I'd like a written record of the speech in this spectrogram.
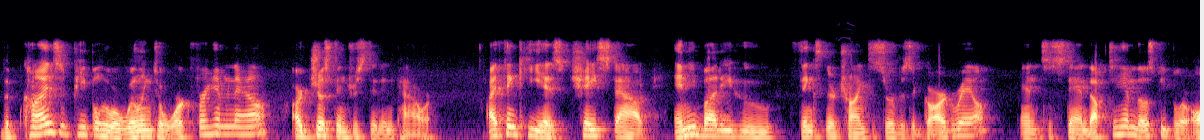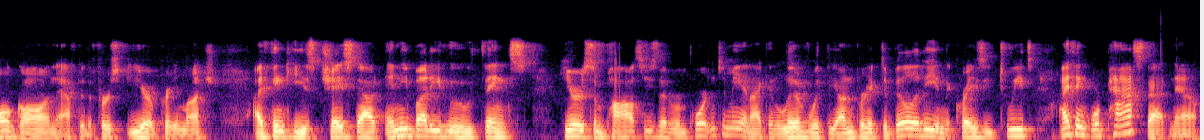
the kinds of people who are willing to work for him now are just interested in power. I think he has chased out anybody who thinks they're trying to serve as a guardrail and to stand up to him. Those people are all gone after the first year, pretty much. I think he's chased out anybody who thinks here are some policies that are important to me and I can live with the unpredictability and the crazy tweets. I think we're past that now.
